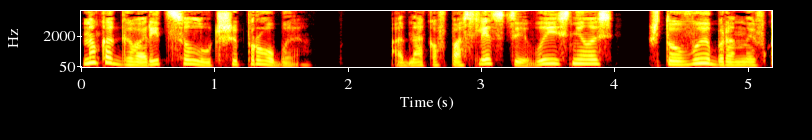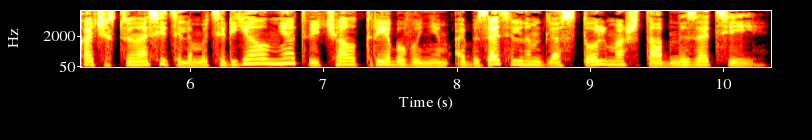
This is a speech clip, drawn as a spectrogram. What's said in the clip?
но, как говорится, лучшей пробы. Однако впоследствии выяснилось, что выбранный в качестве носителя материал не отвечал требованиям, обязательным для столь масштабной затеи.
